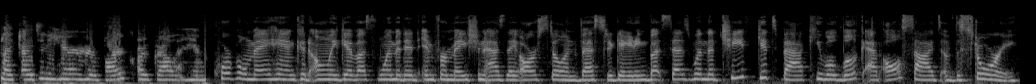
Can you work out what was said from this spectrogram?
like I didn't hear her bark or growl at him. Corporal Mahan could only give us limited information as they are still investigating, but says when the chief gets back, he will look at all sides of the story.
